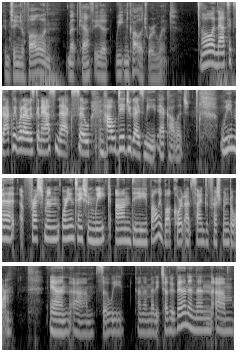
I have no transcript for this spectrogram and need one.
continuing to follow and met Kathy at Wheaton College where we went. Oh, and that's exactly what I was going to ask next. So, how did you guys meet at college? We met at freshman orientation week on the volleyball court outside the freshman dorm. And um, so we kind of met each other then and then um,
